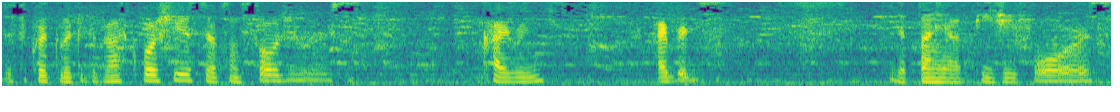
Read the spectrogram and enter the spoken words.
just a quick look at the basketball shoes. They have some soldiers, Kyrie's, hybrids. Have plenty of PG4s.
